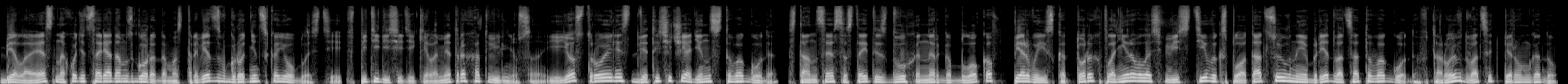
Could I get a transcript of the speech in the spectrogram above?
БелАЭС находится рядом с городом Островец в Гродненской области, в 50 километрах от Вильнюса. Ее строили с 2011 года. Станция состоит из двух энергоблоков энергоблоков, первый из которых планировалось ввести в эксплуатацию в ноябре 2020 года, второй в 2021 году.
